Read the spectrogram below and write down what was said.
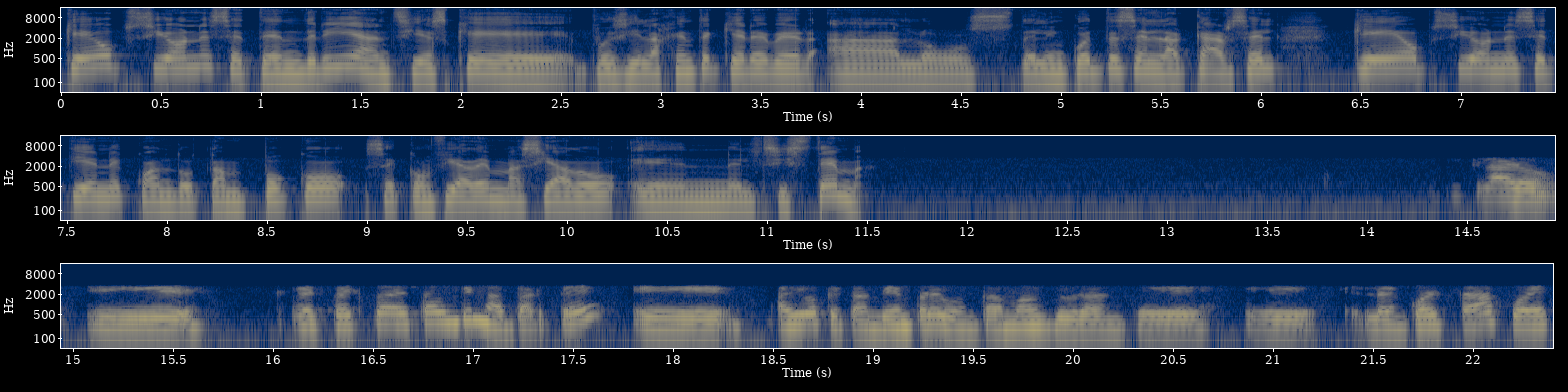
qué opciones se tendrían si es que, pues si la gente quiere ver a los delincuentes en la cárcel, qué opciones se tiene cuando tampoco se confía demasiado en el sistema. Claro, eh, respecto a esta última parte, eh, algo que también preguntamos durante eh, la encuesta fue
